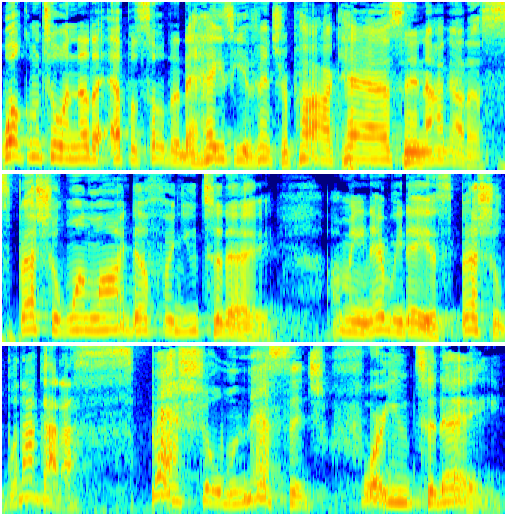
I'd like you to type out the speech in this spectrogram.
Welcome to another episode of the Hazy Adventure Podcast, and I got a special one lined up for you today. I mean, every day is special, but I got a special message for you today.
